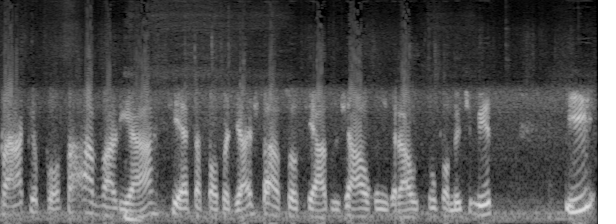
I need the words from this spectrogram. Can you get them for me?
para que eu possa avaliar se essa falta de ar está associado já a algum grau de comprometimento e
